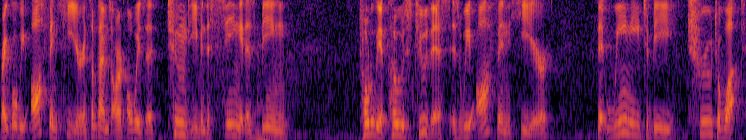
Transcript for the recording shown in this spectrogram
right? What we often hear, and sometimes aren't always attuned even to seeing it as being totally opposed to this, is we often hear that we need to be true to what?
